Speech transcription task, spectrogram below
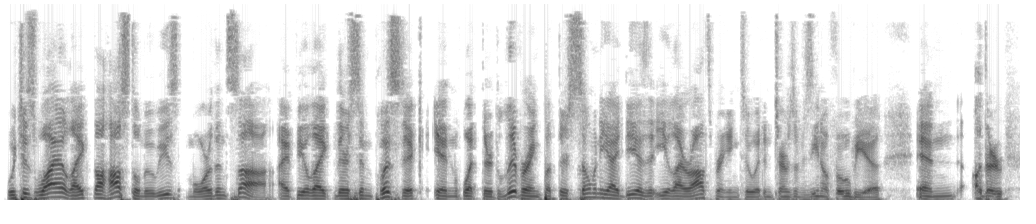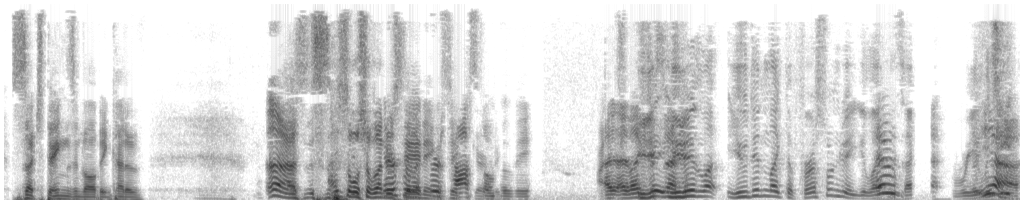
which is why I like the Hostel movies more than Saw. I feel like they're simplistic in what they're delivering, but there's so many ideas that Eli Roth's bringing to it in terms of xenophobia and other such things involving kind of uh, s- s- I social understanding. The first Hostel movie. I, I like you, did, you didn't like you didn't like the first one, but you liked It the second. Uh, really? Yeah.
